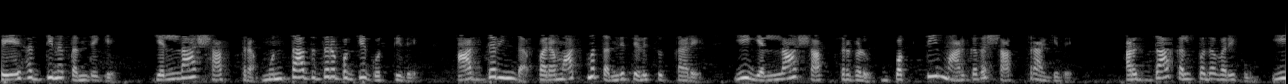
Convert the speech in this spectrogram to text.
ಬೇಹದ್ದಿನ ತಂದೆಗೆ ಎಲ್ಲಾ ಶಾಸ್ತ್ರ ಮುಂತಾದದರ ಬಗ್ಗೆ ಗೊತ್ತಿದೆ. ಆದ್ದರಿಂದ ಪರಮಾತ್ಮ ತಂದೆ ತಿಳಿಸುತ್ತಾರೆ, ಈ ಎಲ್ಲಾ ಶಾಸ್ತ್ರಗಳು ಭಕ್ತಿ ಮಾರ್ಗದ ಶಾಸ್ತ್ರ ಆಗಿದೆ. ಅರ್ಧ ಕಲ್ಪದವರೆಗೂ ಈ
